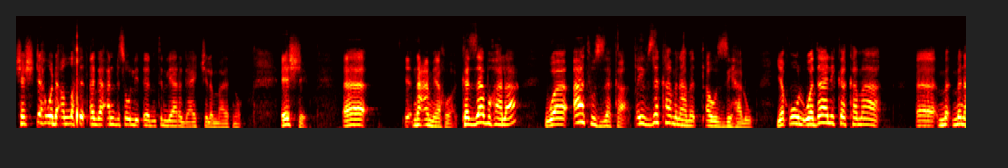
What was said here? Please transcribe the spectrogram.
ششته ود الله تتأجى عند سو انت اللي يرجع يتشلم مالتنا إيش؟ آه نعم يا اخوة كذابها لا وآتوا الزكاة. طيب زكاة من أمت أو الزهلو؟ يقول وذلك كما آه من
